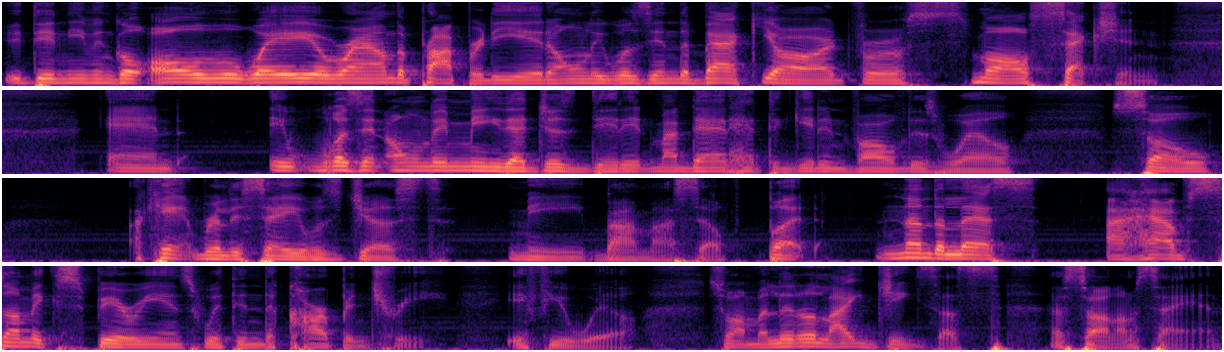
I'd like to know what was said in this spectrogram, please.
It didn't even go all the way around the property. It only was in the backyard for a small section. And it wasn't only me that just did it. My dad had to get involved as well. So I can't really say it was just me by myself. But nonetheless, I have some experience within the carpentry, if you will. So I'm a little like Jesus. That's all I'm saying.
